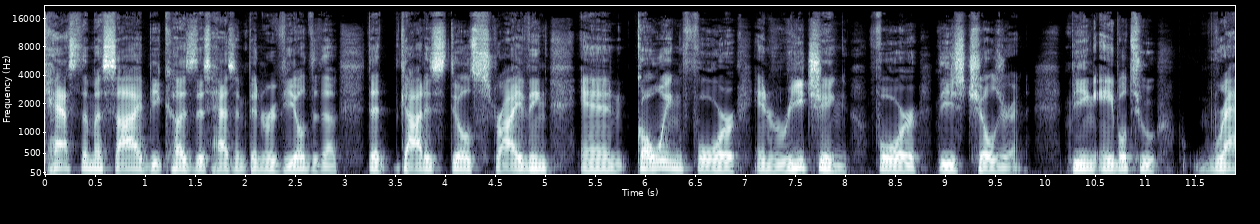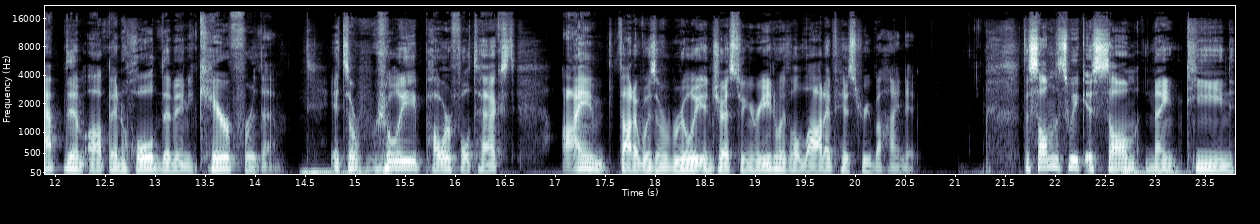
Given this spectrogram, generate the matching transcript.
cast them aside because this hasn't been revealed to them. That God is still striving and going for and reaching for these children, being able to wrap them up and hold them and care for them. It's a really powerful text. I thought it was a really interesting read with a lot of history behind it. The psalm this week is Psalm 19.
